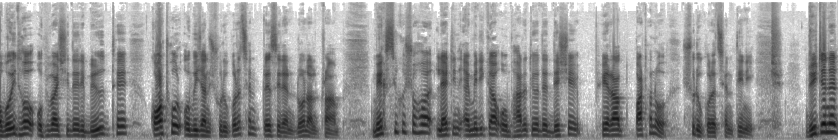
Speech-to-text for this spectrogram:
অবৈধ অভিবাসীদের বিরুদ্ধে কঠোর অভিযান শুরু করেছেন প্রেসিডেন্ট ডোনাল্ড ট্রাম্প। মেক্সিকো সহ ল্যাটিন আমেরিকা ও ভারতীয়দের দেশে ফেরাত পাঠানো শুরু করেছেন তিনি। ব্রিটেনের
